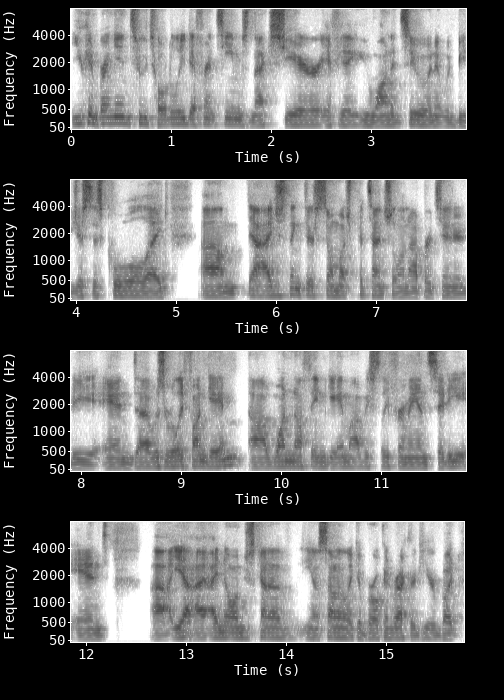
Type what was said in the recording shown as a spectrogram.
you can bring in two totally different teams next year if you, you wanted to, and it would be just as cool. Like, um, yeah, I just think there's so much potential and opportunity. And uh, it was a really fun game, uh, one nothing game, obviously for Man City. And uh, yeah, I, I, know I'm just kind of you know sounding like a broken record here, but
